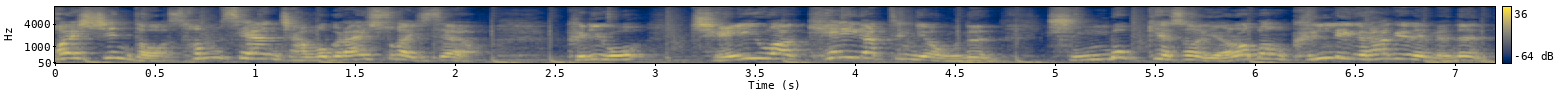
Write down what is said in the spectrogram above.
훨씬 더 섬세한 작업을 할 수가 있어요. 그리고 J와 K 같은 경우는 중복해서 여러 번 클릭을 하게 되면 은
